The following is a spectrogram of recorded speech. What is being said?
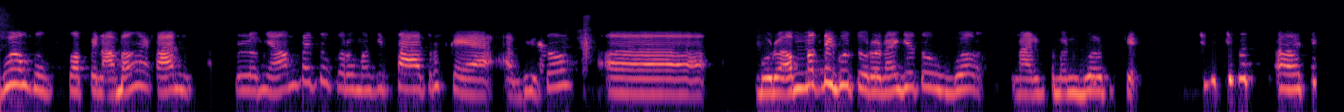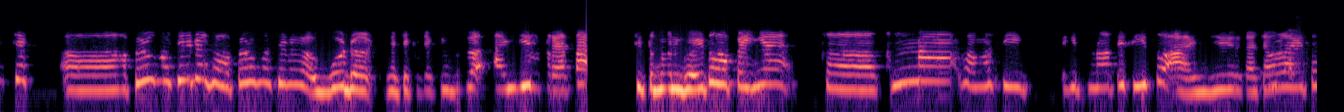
Gue langsung stopin abangnya kan belum nyampe tuh ke rumah kita. Terus kayak abis itu eh bodo amat deh gue turun aja tuh. Gue narik temen gue terus kayak cepet-cepet eh, cek-cek eh, HP lu masih ada gak? HP lu masih ada gak? Gue udah ngecek-cek juga anjir ternyata si temen gue itu HP-nya ke kena sama si hipnotis itu anjir kacau lah itu.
